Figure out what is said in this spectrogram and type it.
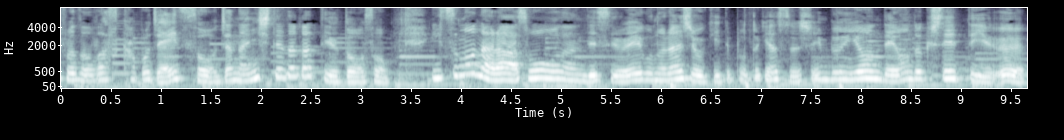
for the last couple days? そう。じゃあ何してたかっていうと、そう。いつもなら、そうなんですよ。英語のラジオを聞いて、ポッドキャスト、新聞読んで、音読してっていう、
